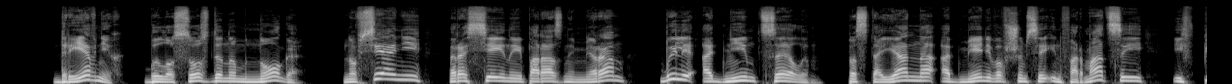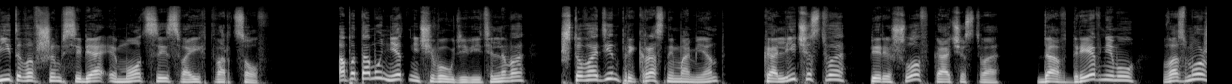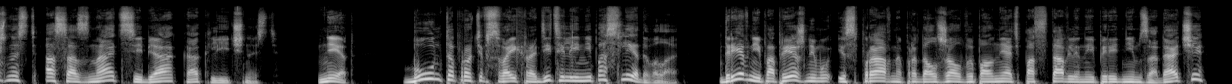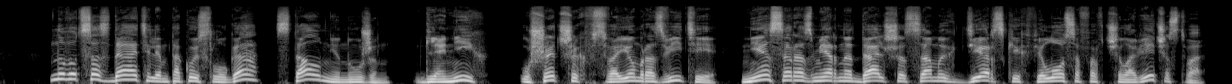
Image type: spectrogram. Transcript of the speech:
Древних было создано много, но все они, рассеянные по разным мирам, были одним целым, постоянно обменивавшимся информацией и впитывавшим в себя эмоции своих творцов. А потому нет ничего удивительного, что в один прекрасный момент количество перешло в качество, дав древнему возможность осознать себя как личность. Нет, бунта против своих родителей не последовало — Древний по-прежнему исправно продолжал выполнять поставленные перед ним задачи, но вот создателям такой слуга стал не нужен. Для них, ушедших в своем развитии несоразмерно дальше самых дерзких философов человечества,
